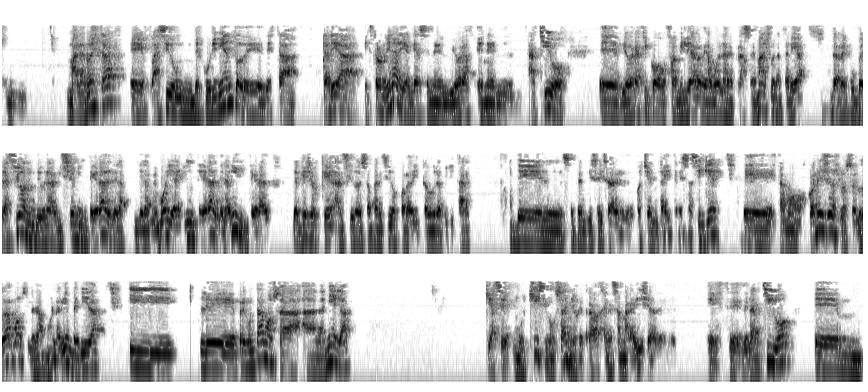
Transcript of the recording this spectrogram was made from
mala nuestra, eh, ha sido un descubrimiento de, esta tarea extraordinaria que hace en el, en el archivo eh, biográfico familiar de Abuelas de Plaza de Mayo, una tarea de recuperación de una visión integral de la, de la memoria integral, de la vida integral de aquellos que han sido desaparecidos por la dictadura militar del 76 al 83. Así que eh, estamos con ellos, los saludamos, le damos la bienvenida y le preguntamos a, Daniela, que hace muchísimos años que trabaja en esa maravilla este, del archivo, em,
